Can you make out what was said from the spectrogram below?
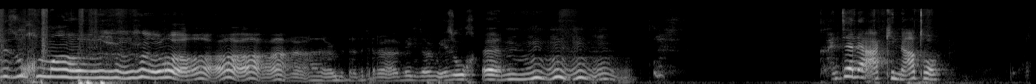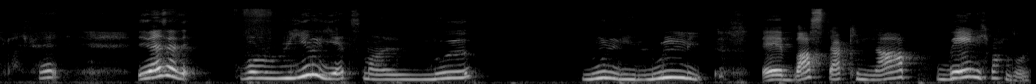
Wir suchen mal. Wen sollen wir suchen? Könnte der Akinator. Ich weiß ja, for real jetzt mal null. Nulli, Lulli. Äh, was der Akinator wenig machen soll.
